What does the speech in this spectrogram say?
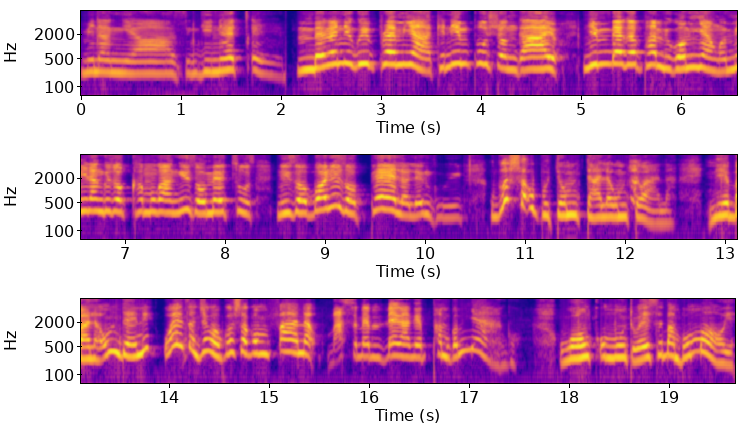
Mina ngiyazi nginecebo. Mbekeni kwiprem yakhe nimphusho ngayo, nimbeke phambi komnyango mina ngizoqhamuka ngizomethusa, nizobona izophela lengwiki. kusho ubhuti omdala umntwana nebala umndeni wenza njengokusho komfana base bembeka ke phambi komnyango wonke umuntu wayesebamba umoya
